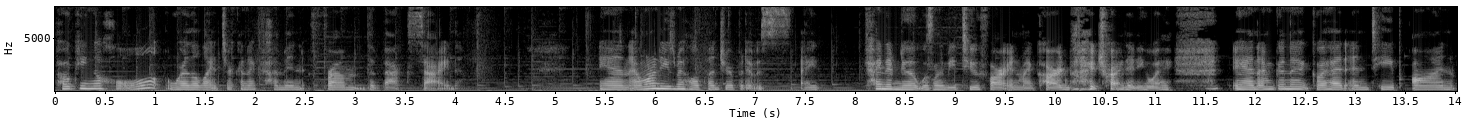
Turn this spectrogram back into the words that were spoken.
poking a hole where the lights are going to come in from the back side. And I wanted to use my hole puncher, but it was, I kind of knew it was going to be too far in my card, but I tried anyway. And I'm going to go ahead and tape on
